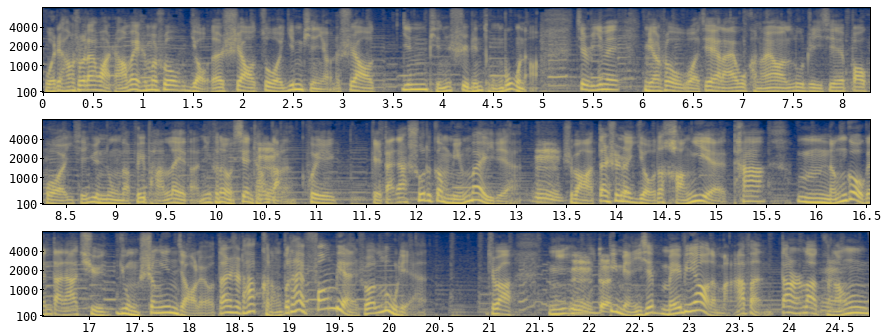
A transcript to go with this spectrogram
我这行说来话长，为什么说有的是要做音频，有的是要音频视频同步呢？就是因为，你比方说我接下来我可能要录制一些包括一些运动的飞盘类的，你可能有现场感会。给大家说的更明白一点，嗯，是吧？但是呢，有的行业它嗯能够跟大家去用声音交流，但是它可能不太方便说露脸，是吧？你避免一些没必要的麻烦。当然了，可能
